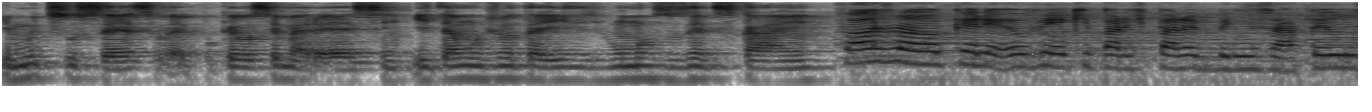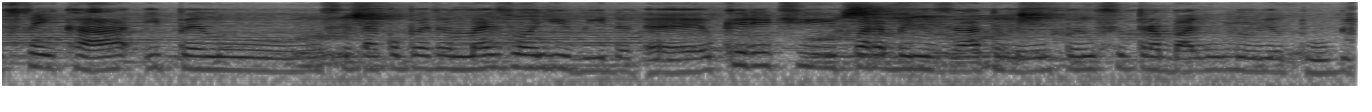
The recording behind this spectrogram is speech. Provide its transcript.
e muito sucesso, velho, porque você merece. E tamo junto aí, rumo aos 200k, hein? Fala, João, eu, queria, eu vim aqui para te parabenizar pelo 100k e pelo você estar completando mais um ano de vida. É, eu queria te parabenizar também pelo seu trabalho no YouTube.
